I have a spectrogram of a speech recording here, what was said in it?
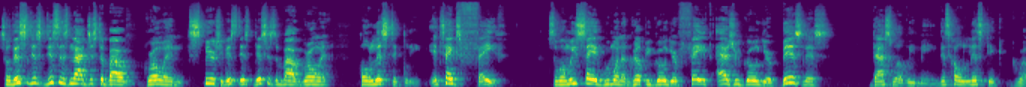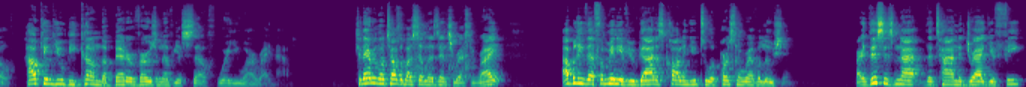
So this this this is not just about growing spiritually. This this this is about growing holistically. It takes faith. So when we say we want to help you grow your faith as you grow your business, that's what we mean. This holistic growth. How can you become the better version of yourself where you are right now? Today, we're going to talk about something that's interesting, right? I believe that for many of you, God is calling you to a personal revolution. Right? This is not the time to drag your feet,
